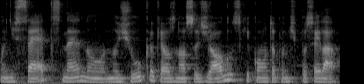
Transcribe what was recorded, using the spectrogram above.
unissex, né, no, no Juca, que é os nossos jogos, que conta com, tipo, sei lá,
